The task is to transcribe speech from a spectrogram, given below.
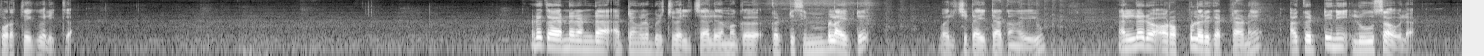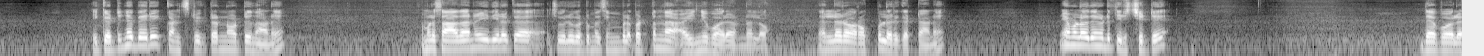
പുറത്തേക്ക് വലിക്കുക. ഇവിടെ കയറിന്റെ രണ്ട് അറ്റങ്ങളും പിടിച്ച് വലിച്ചാൽ നമുക്ക് കെട്ട് സിമ്പിളായിട്ട് വലിച്ച് ടൈറ്റാക്കാൻ കഴിയും. നല്ലൊരു ഉറപ്പുള്ളൊരു കെട്ടാണ്. ആ കെട്ടിനി ലൂസാവില്ല ഈ കെട്ടിന്റെ പേര് കൺസ്ട്രക്ടർ നോട്ട് എന്നാണ്. നമ്മൾ സാധാരണ രീതിയിലൊക്കെ ചൂൽ കെട്ടുമ്പോൾ സിമ്പിൾ പെട്ടെന്ന് അഴിഞ്ഞു പോരാറുണ്ടല്ലോ. നല്ലൊരു ഉറപ്പുള്ളൊരു കെട്ടാണ്. നമ്മളത് ഇങ്ങോട്ട് തിരിച്ചിട്ട് ഇതേപോലെ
